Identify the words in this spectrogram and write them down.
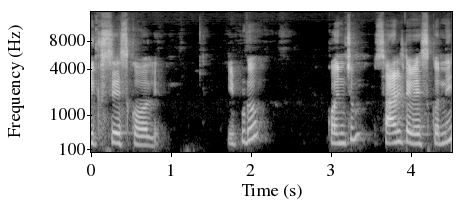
మిక్స్ చేసుకోవాలి. ఇప్పుడు కొంచెం సాల్ట్ వేసుకొని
